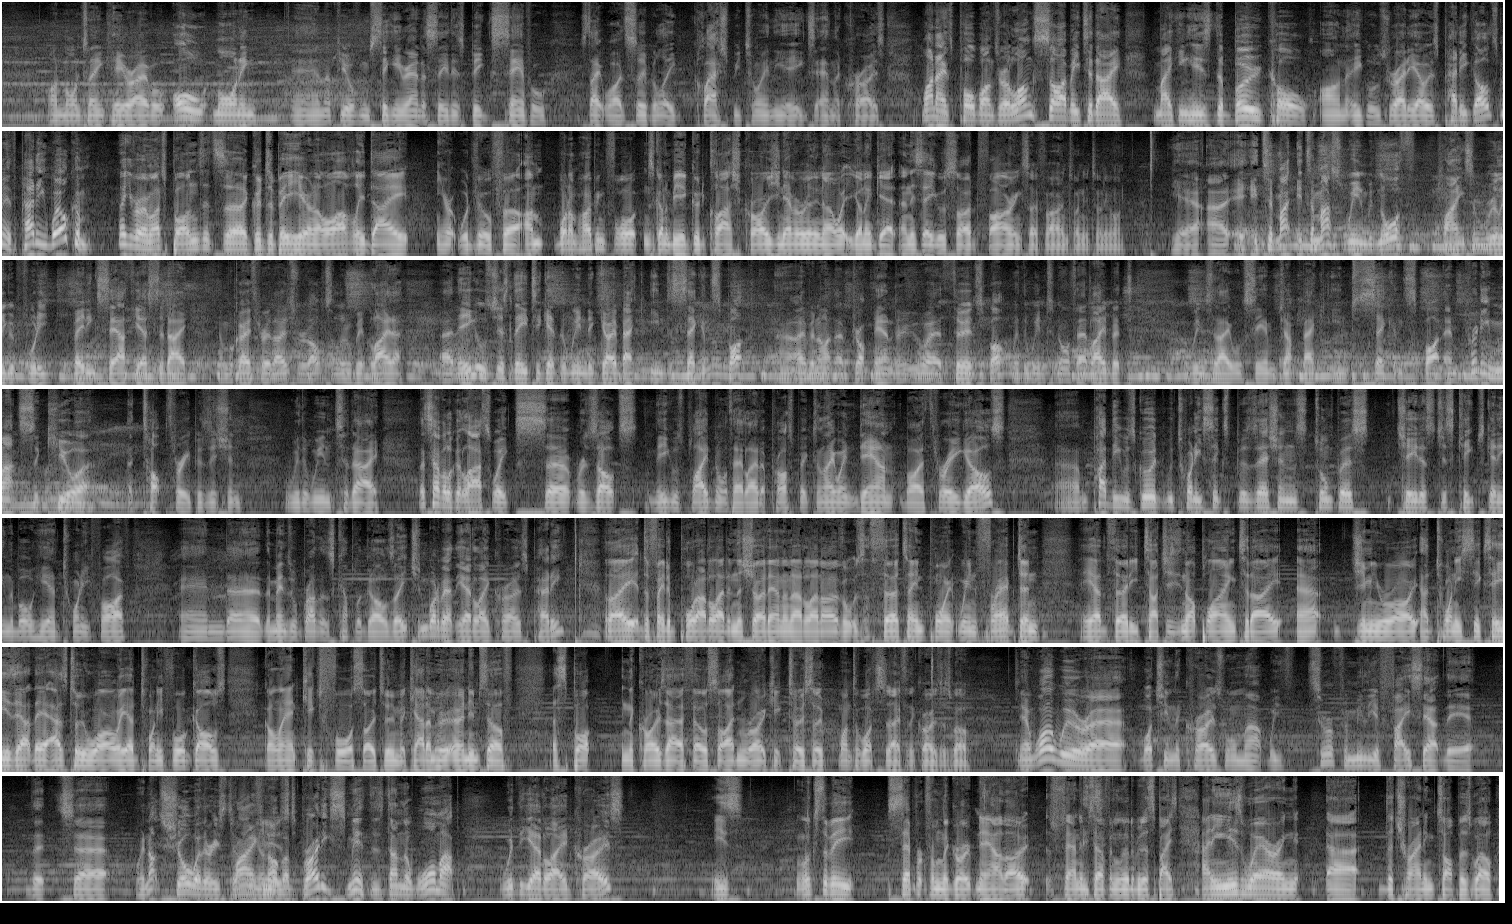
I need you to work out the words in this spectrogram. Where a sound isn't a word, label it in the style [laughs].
on Maughan Thiem Kia Oval all morning, and a few of them sticking around to see this big SANFL statewide Super League clash between the Eagles and the Crows. My name's Paul Bonser. Alongside me today, making his debut call on Eagles Radio, is Paddy Goldsmith. Paddy, welcome. Thank you very much, Bonds. It's uh, good to be here on a lovely day here at Woodville. For um, what I'm hoping for is going to be a good clash. Crows, you never really know what you're going to get, and this Eagles side firing so far in 2021. Yeah, uh, it, it's a it's a must win with North playing some really good footy, beating South yesterday, and we'll go through those results a little bit later. Uh, the Eagles just need to get the win to go back into second spot. Uh, overnight they've dropped down to uh, third spot with the win to North Adelaide, but the win today will see them jump back into second spot and pretty much secure a top three position with a win today. Let's have a look at last week's uh, results. The Eagles played North Adelaide at Prospect and they went down by three goals. Um, Pudney was good with 26 possessions. Tumpus, Cheetahs just keeps getting the ball. He had 25. And uh, the Menzel brothers, a couple of goals each. And what about the Adelaide Crows, Paddy? They defeated Port Adelaide in the showdown in Adelaide Oval. It was a 13 point win. Frampton, he had 30 touches. He's not playing today. Uh, Jimmy Rowe had 26. He is out there, as to Worrell. He had 24 goals. Gallant kicked four, so too McAdam, who earned himself a spot in the Crows AFL side, and Rowe kicked two. So one to watch today for the Crows as well. Now, while we were uh, watching the Crows warm up, we saw a familiar face out there that uh, we're not sure whether he's Still playing or not. But Brodie Smith has done the warm up with the Adelaide Crows. He's looks to be separate from the group now, though. Found himself in a little bit of space, and he is wearing uh, the training top as well.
